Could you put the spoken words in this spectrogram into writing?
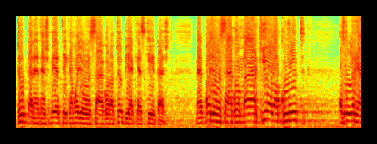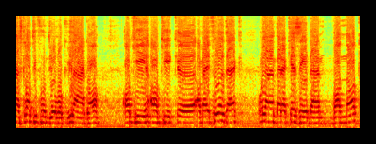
döbbenetes mértéke Magyarországon a többiekhez képest mert Magyarországon már kialakult az óriás latifundiumok világa, aki, akik, amely földek olyan emberek kezében vannak,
